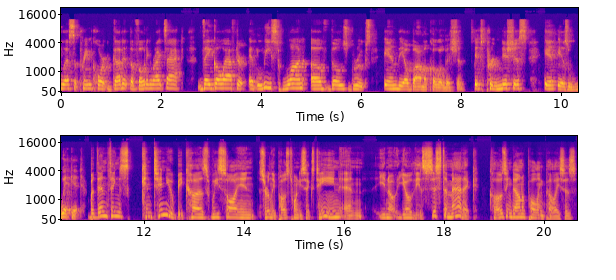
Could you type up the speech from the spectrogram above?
US Supreme Court gutted the Voting Rights Act, they go after at least one of those groups in the Obama coalition. It's pernicious, it is wicked. But then things continue because we saw in certainly post 2016 and you know, you know the systematic closing down of polling places,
